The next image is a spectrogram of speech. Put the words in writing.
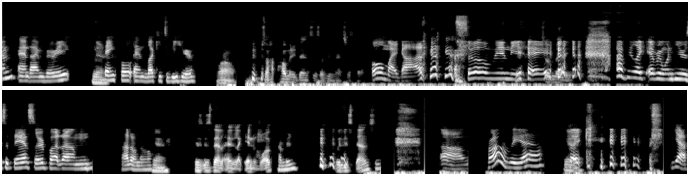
am, and I'm very Yeah. thankful and lucky to be here. Wow. so h- how many dancers have you met so far? Oh my god, so many. hey. So many. I feel like everyone here is a dancer, but um, I don't know. Yeah. Is is there uh, like any work coming with this dancing? Um, probably yeah. Yeah. Like, yeah,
